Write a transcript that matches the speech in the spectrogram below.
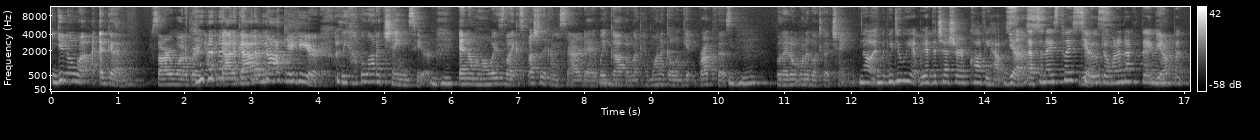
You know what? Again, sorry, Waterbury. Gotta, gotta, gotta knock you here. We have a lot of chains here. Mm-hmm. And I'm always like, especially like on a Saturday, I wake up, I'm like, I wanna go and get breakfast, Mm-hmm. but I don't wanna go to a chain. No, and we do. We have, we have the Cheshire Coffee House. Yes. that's a nice place too. Yes. Don't want to knock the. I Yeah. but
